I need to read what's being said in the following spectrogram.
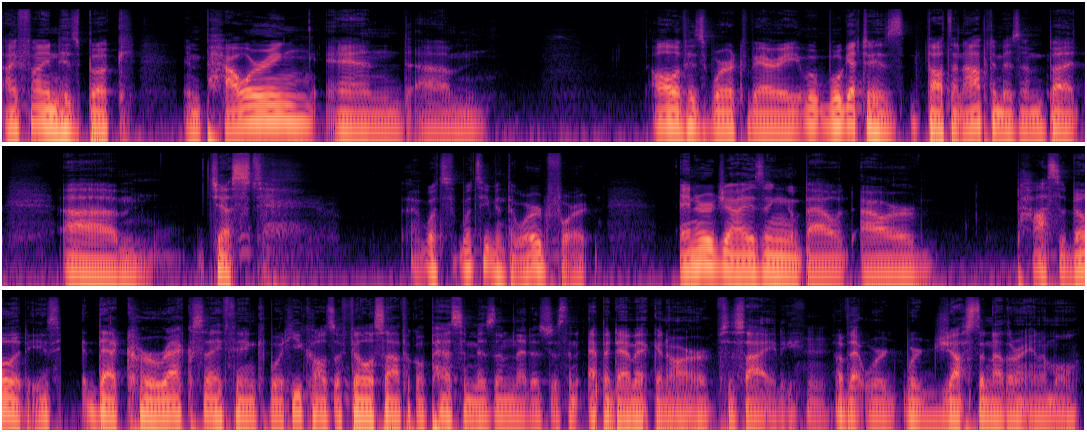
I find his book empowering and um, all of his work very, we'll get to his thoughts on optimism, but um, just, what's, what's even the word for it? Energizing about our possibilities that corrects i think what he calls a philosophical pessimism that is just an epidemic in our society hmm. of that we're, we're just another animal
